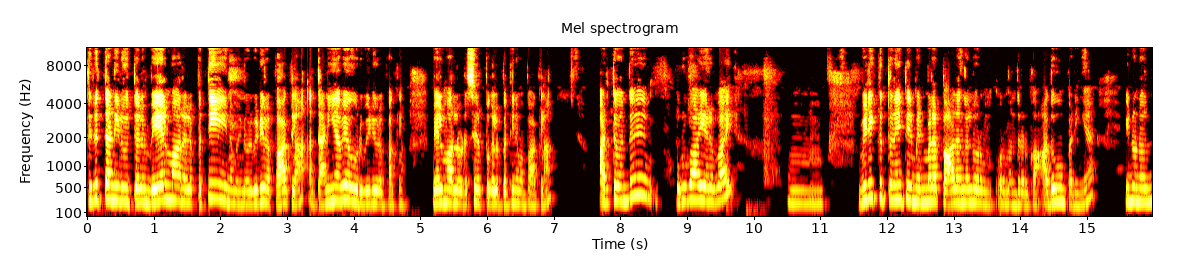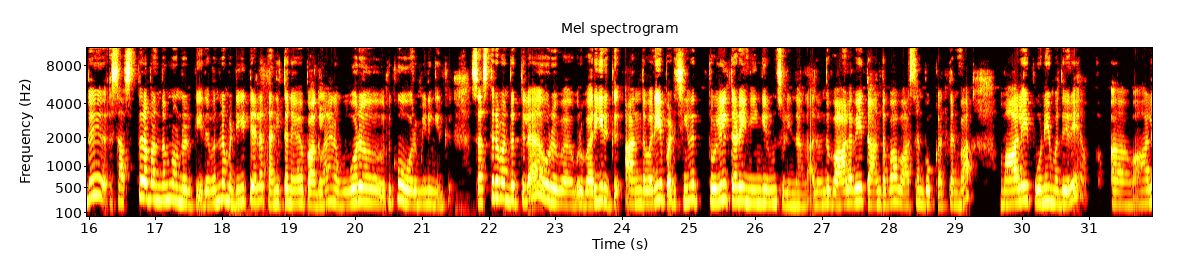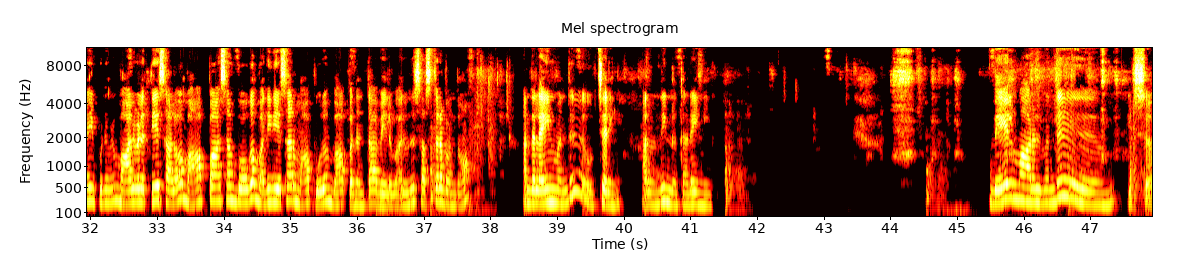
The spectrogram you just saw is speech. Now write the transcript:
திருத்தணியில் உத்தலும் வேல்மாறலை பத்தி நம்ம இன்னொரு வீடியோல பார்க்கலாம். அது தனியாவே ஒரு வீடியோல பார்க்கலாம். வேல்மாறலோட சிறப்புகளை பத்தி நம்ம பார்க்கலாம். அடுத்து வந்து உருவாய் அறுவாய் உம் விழிக்கு துணை திரு மென்மலர் பாதங்கள்னு ஒரு ஒரு மந்திரம் இருக்கும். அதுவும் படிங்க. இன்னொன்று வந்து சஸ்திரபந்தம்னு ஒன்று இருக்குது இதை வந்து நம்ம டீட்டெயிலாக தனித்தனியாகவே பார்க்கலாம். ஏன்னா ஒவ்வொரு இதுக்கும் ஒவ்வொரு மீனிங் இருக்குது சஸ்திரபந்தத்தில் ஒரு வ- ஒரு வரி இருக்குது அந்த வரியை படிச்சீங்கன்னா தொழில் தடை நீங்கிடும்னு சொல்லியிருந்தாங்க. அது வந்து வாழவே தாந்தபா வாசன்போ கத்தன்பா மாலை புனே மதுரை மாலை புனிமே மால் வளர்த்திய சாலவா மாப்பாசம் போக மதிதேசார் மாப்பூதம் வா பதந்தா வேலுவா. அது வந்து சஸ்திரபந்தம். அந்த லைன் வந்து உச்சரிங்க. அது வந்து இன்னும் தடை நீங்கும். வேல்மாறல் வந்து இட்ஸ்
